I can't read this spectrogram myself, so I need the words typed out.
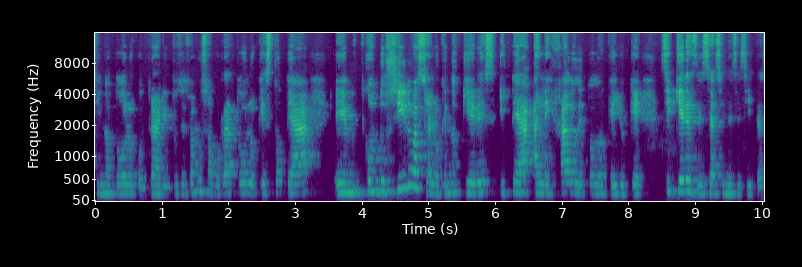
sino todo lo contrario. Entonces vamos a borrar todo lo que esto te ha Em, conducido hacia lo que no quieres y te ha alejado de todo aquello que si quieres, deseas y necesitas.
